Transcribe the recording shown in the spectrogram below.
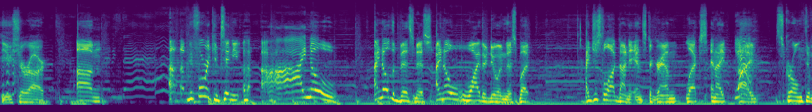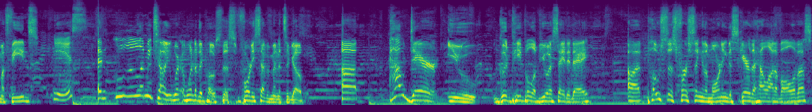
You sure are. Um, uh, before we continue, uh, I know, I know the business. I know why they're doing this, but I just logged onto Instagram, Lex, and I, Yeah. I scrolling through my feeds, Yes. and let me tell you, when, when did they post this? Forty-seven minutes ago. Uh, how dare you, good people of USA Today, uh, post this first thing in the morning to scare the hell out of all of us?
